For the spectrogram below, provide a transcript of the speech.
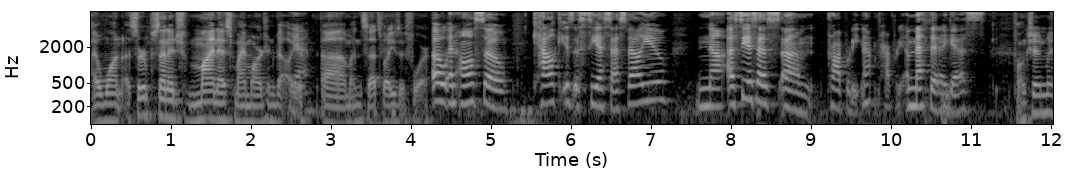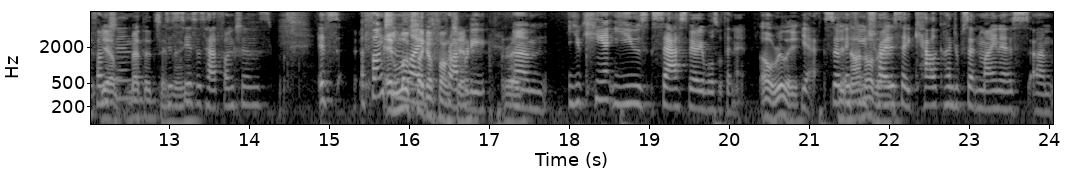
I want a certain percentage minus my margin value. Um, and so that's what I use it for. Oh, and also, calc is a CSS value, not a CSS um, property, not property, a method, I guess. Function. Function. Yeah. Method. Same Does thing. CSS have functions? It's a function. It looks like a function, property. right. Um, you can't use Sass variables within it. Oh, really? Yeah. So Did if you try that. to say calc 100% minus um,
